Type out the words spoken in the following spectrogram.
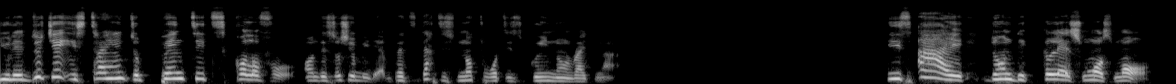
Yul Edochie is trying to paint it colorful on the social media, but that is not what is going on right now. His eye don't declare small small.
